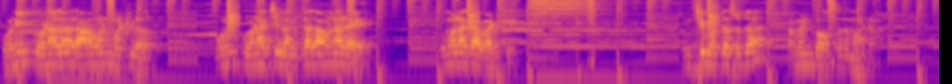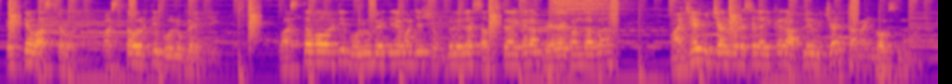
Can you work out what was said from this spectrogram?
कोणी कोणाला रावण म्हटलं कोण कोणाची लंका लावणार आहे तुम्हाला काय वाटते? तुमची मतं सुद्धा कमेंट बॉक्समध्ये मांडा. हे ते वास्तव आहे. वास्तवावरती बोलू काहीतरी वास्तवावरती बोलू काहीतरी माझ्या म्हणजे शृंखलेला सबस्क्राईब करा बेल आयकॉन दाबा. माझे विचार कसे लाईक करा आपले विचार कमेंट बॉक्समध्ये मांडा.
